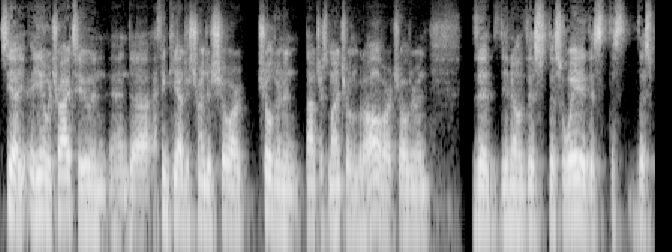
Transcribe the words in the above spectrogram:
so yeah, you know, we try to, and and uh, I think yeah, just trying to show our children, and not just my children, but all of our children, that you know this this way, this this this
